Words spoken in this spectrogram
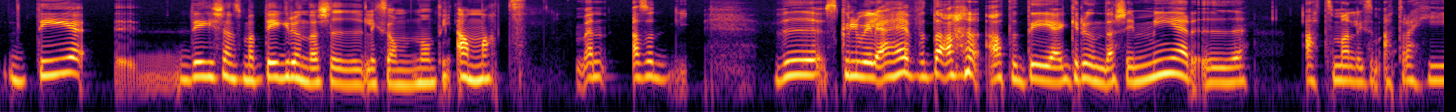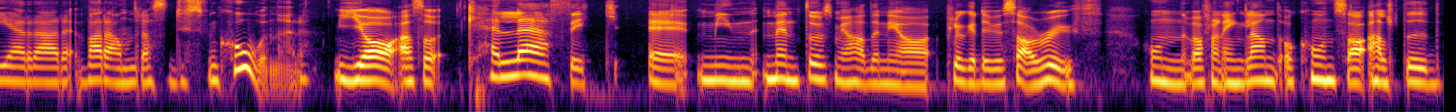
det, det känns som att det grundar sig i liksom någonting annat. Men alltså, vi skulle vilja hävda att det grundar sig mer i att man liksom attraherar varandras dysfunktioner. Ja, alltså classic. Eh, min mentor som jag hade när jag pluggade i USA, Ruth, hon var från England och hon sa alltid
